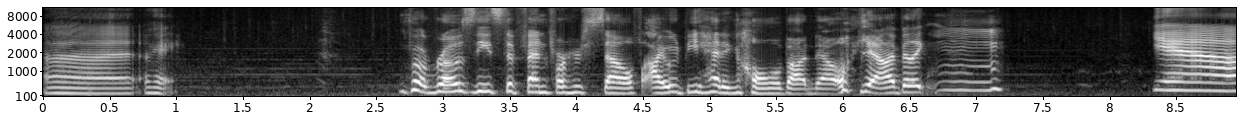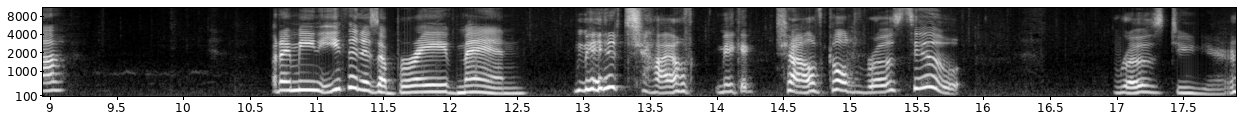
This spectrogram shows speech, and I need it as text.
right. Uh, okay. But Rose needs to fend for herself. I would be heading home about now. Yeah, I'd be like, mm, yeah. But I mean, Ethan is a brave man. Made a child, make a child called Rose too. Rose Jr.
